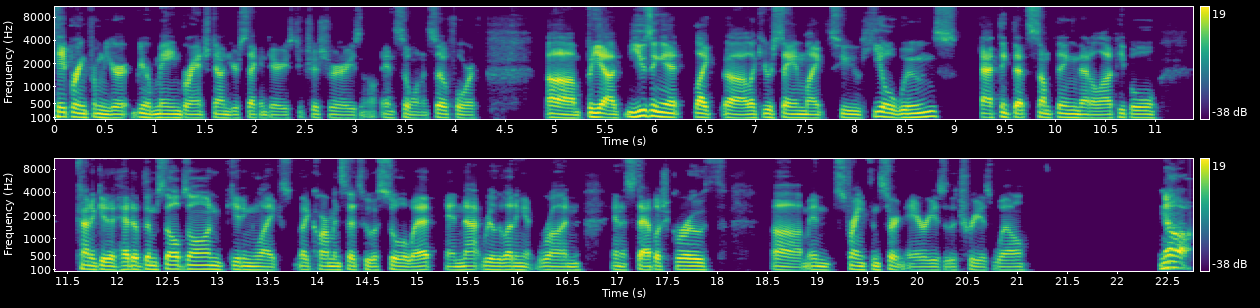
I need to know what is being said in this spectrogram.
tapering from your your main branch down to your secondaries to tertiaries and, and so on and so forth. Um, but yeah, using it like uh, like you were saying, Mike, to heal wounds. I think that's something that a lot of people kind of get ahead of themselves on, getting like like Carmen said to a silhouette and not really letting it run and establish growth um, and strengthen certain areas of the tree as well. No,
